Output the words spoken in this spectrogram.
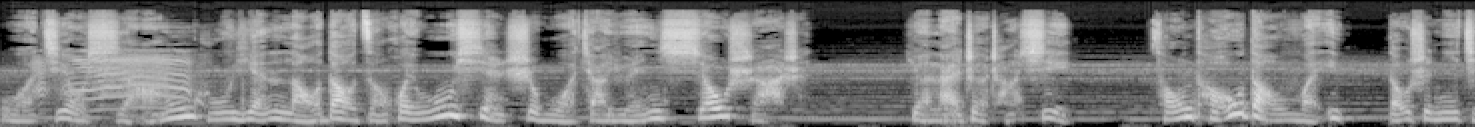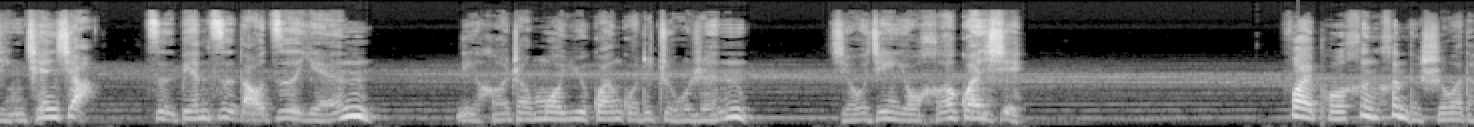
我就想，无言老道怎会诬陷是我家元宵杀人？原来这场戏从头到尾都是你景千夏自编自导自演。你和这墨玉棺椁的主人究竟有何关系？外婆恨恨地说道，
